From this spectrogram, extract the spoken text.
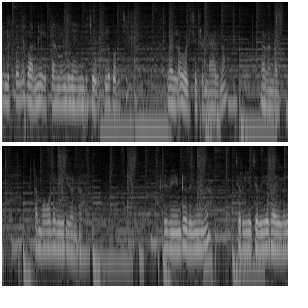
എളുപ്പമെന്ന് പറഞ്ഞ് കിട്ടാൻ വേണ്ടി ഞാൻ എന്റെ ചുവട്ടിൽ കുറച്ച് വെള്ളം ഒഴിച്ചിട്ടുണ്ടായിരുന്നു. ഇതാ കണ്ടോ? ഇഷ്ടംപോലെ വേര് കണ്ടോ? ഇത് വീണ്ടും ഇതിൽ നിന്ന് ചെറിയ ചെറിയ തൈകൾ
